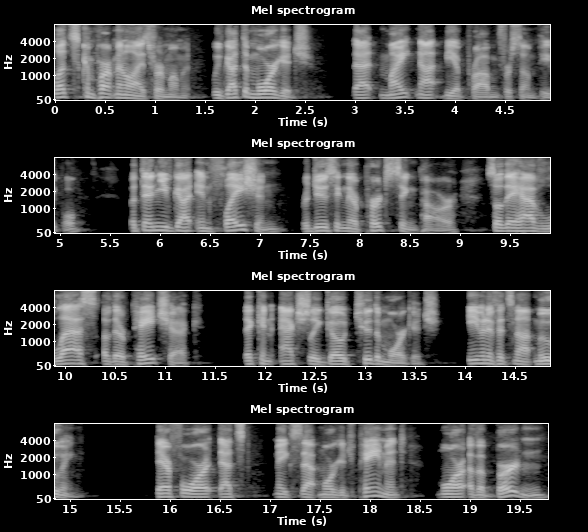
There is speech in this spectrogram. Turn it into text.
let's compartmentalize for a moment. We've got the mortgage, that might not be a problem for some people. But then you've got inflation reducing their purchasing power. So they have less of their paycheck that can actually go to the mortgage, even if it's not moving. Therefore, that makes that mortgage payment more of a burden,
